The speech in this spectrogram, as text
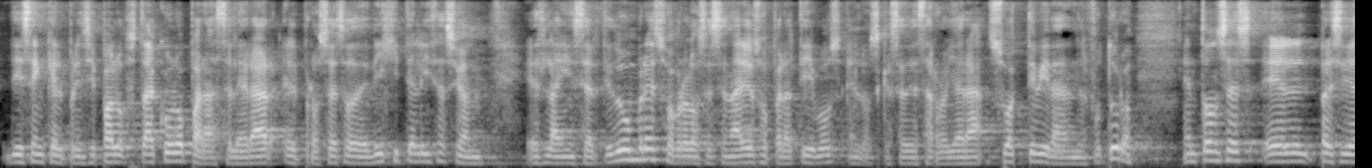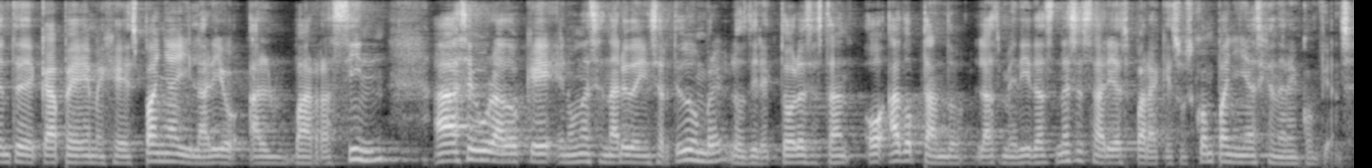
dicen que el principal obstáculo para acelerar el proceso de digitalización es la incertidumbre sobre los escenarios operativos en los que se desarrollará su actividad en el futuro. Entonces, el presidente de KPMG España, Hilario Albarracín, ha asegurado que en un escenario de incertidumbre, los directores están adoptando las medidas necesarias para que sus compañías generen confianza.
